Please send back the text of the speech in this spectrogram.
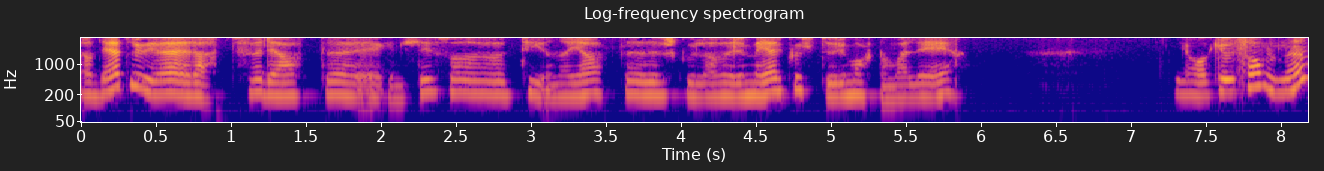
Ja, det tror jeg er rett, for det at uh, egentlig så tyder jeg at det skulle ha vært mer kultur i Morten og det er. Ja, hva savner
